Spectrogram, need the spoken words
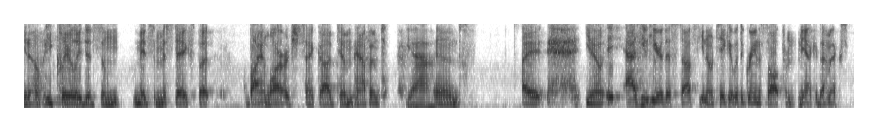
you know he clearly did some made some mistakes but by and large thank god tim happened yeah and I, you know, it, as you hear this stuff, you know, take it with a grain of salt from the academics.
